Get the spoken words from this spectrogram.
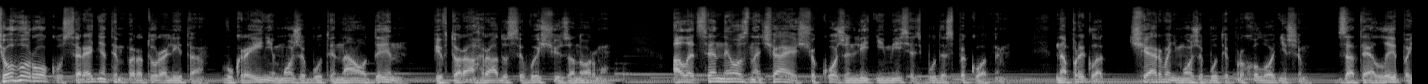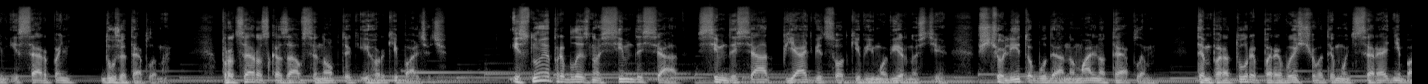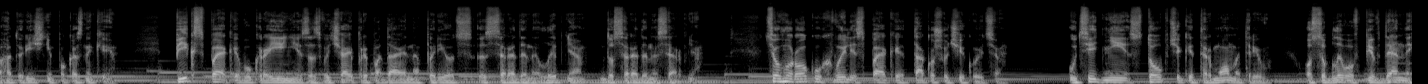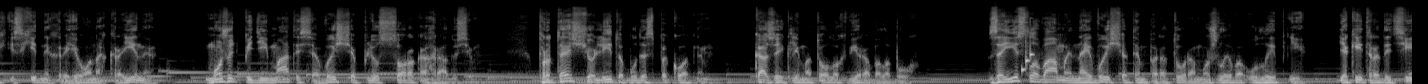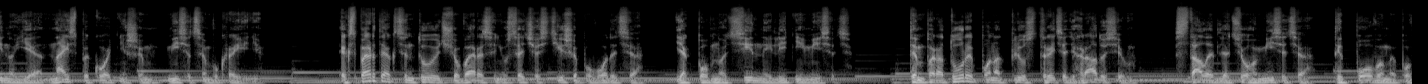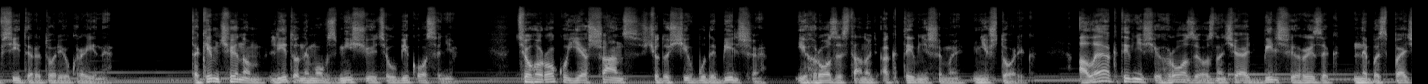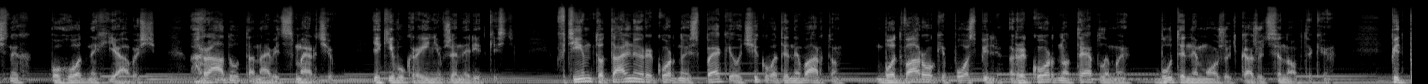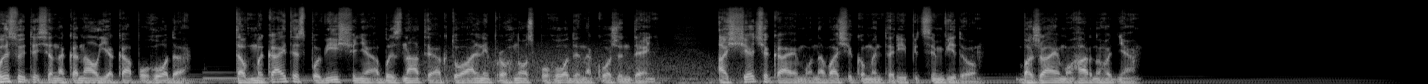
Цього року середня температура літа в Україні може бути на 1-1,5 градуси вищою за норму. Але це не означає, що кожен літній місяць буде спекотним. Наприклад, червень може бути прохолоднішим, зате липень і серпень дуже теплими. Про це розказав синоптик Ігор Кібальчич. Існує приблизно 70-75% ймовірності, що літо буде аномально теплим. Температури перевищуватимуть середні багаторічні показники. Пік спеки в Україні зазвичай припадає на період з середини липня до середини серпня. Цього року хвилі спеки також очікуються. У ці дні стовпчики термометрів, особливо в південних і східних регіонах країни, можуть підійматися вище плюс 40 градусів. Про те, що літо буде спекотним, каже й кліматолог Віра Балабух. За її словами, найвища температура можлива у липні, який традиційно є найспекотнішим місяцем в Україні. Експерти акцентують, що вересень усе частіше поводиться як повноцінний літній місяць. Температури понад плюс 30 градусів стали для цього місяця типовими по всій території України. Таким чином, літо немов зміщується у бік осені. Цього року є шанс, що дощів буде більше, і грози стануть активнішими, ніж торік. Але активніші грози означають більший ризик небезпечних погодних явищ, граду та навіть смерчів, які в Україні вже не рідкість. Втім, тотальної рекордної спеки очікувати не варто, бо два роки поспіль рекордно теплими бути не можуть, кажуть синоптики. Підписуйтеся на канал Яка Погода та вмикайте сповіщення, аби знати актуальний прогноз погоди на кожен день. А ще чекаємо на ваші коментарі під цим відео. Бажаємо гарного дня!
